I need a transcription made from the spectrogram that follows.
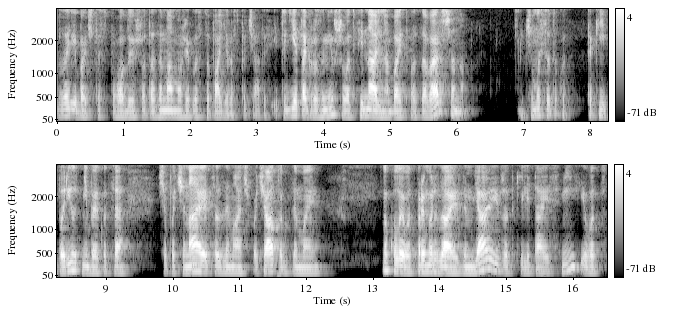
взагалі, бачите, з погодою, що та зима може і в листопаді розпочатись. І тоді я так розумів, що от фінальна битва завершена, чомусь тако, такий період, ніби як оце, чи починається зима, чи початок зими. Ну, коли от примерзає земля, і вже таки літає сніг, і от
